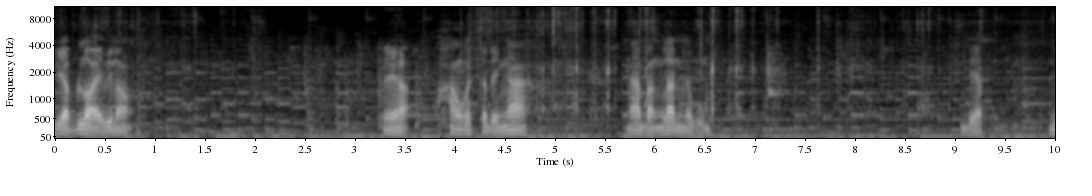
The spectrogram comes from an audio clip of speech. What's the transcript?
เรียบร้อยพี่น้อง เฮาก็จะได้ง่าง่าบางลั่นครับผม แบบเ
